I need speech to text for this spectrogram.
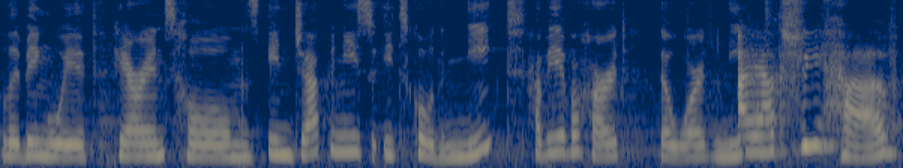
living with parents' homes. In Japanese, it's called NEET. Have you ever heard the word NEET? I actually have,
